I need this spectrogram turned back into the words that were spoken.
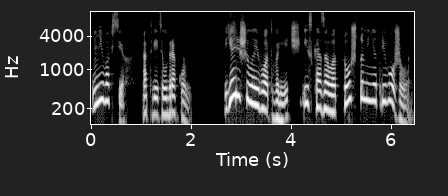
не во всех», — ответил дракон. Я решила его отвлечь и сказала то, что меня тревожило.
